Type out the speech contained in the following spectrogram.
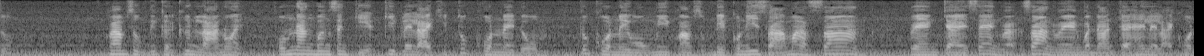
สุข ความสุขที่เกิดขึ้นหลาน้อย ผมนั่งเบิงสังเกตคลิปหลาย ๆ คลิปทุกคนในโดม ทุกคนในวงมีความสุขเด็กคนนี้สามารถสร้าง แรงใจสร้างสร้างแรงบันดาลใจให้หลาย ๆ คน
